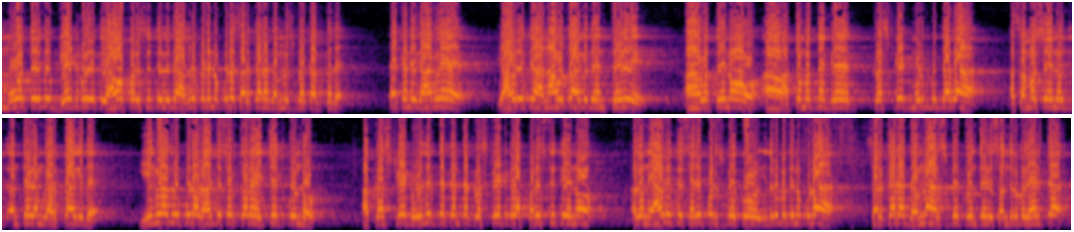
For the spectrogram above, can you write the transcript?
ಮೂವತ್ತೈದು ಗೇಟ್ಗಳು ಇವತ್ತು ಯಾವ ಪರಿಸ್ಥಿತಿಯಲ್ಲಿದೆ ಅದ್ರ ಕಡೆನೂ ಕೂಡ ಸರ್ಕಾರ ಗಮನಿಸಬೇಕಾಗ್ತದೆ. ಯಾಕಂದ್ರೆ ಈಗಾಗಲೇ ಯಾವ ರೀತಿ ಅನಾಹುತ ಆಗಿದೆ ಅಂತೇಳಿ ಅವತ್ತೇನು, ಆ, ಹತ್ತೊಂಬತ್ತನೇ ಗೇ ಕ್ರಸ್ಟ್ ಗೇಟ್ ಮುರಿದು ಬಿದ್ದಾಗ ಆ ಸಮಸ್ಯೆ ಏನು ಅಂತೇಳಿ ನಮ್ಗೆ ಅರ್ಥ ಆಗಿದೆ. ಈಗಲಾದ್ರೂ ಕೂಡ ರಾಜ್ಯ ಸರ್ಕಾರ ಎಚ್ಚೆತ್ತುಕೊಂಡು ಆ ಕ್ರಸ್ಟ್ ಗೇಟ್, ಉಳಿದಿರ್ತಕ್ಕಂಥ ಕ್ರಸ್ಟ್ ಗೇಟ್ಗಳ ಪರಿಸ್ಥಿತಿ ಏನು ಅದನ್ನು ಯಾವ ರೀತಿ ಸರಿಪಡಿಸಬೇಕು, ಇದ್ರ ಬಗ್ಗೆನೂ ಕೂಡ ಸರ್ಕಾರ ಗಮನ ಹರಿಸಬೇಕು ಅಂತೇಳಿ ಸಂದರ್ಭದಲ್ಲಿ ಹೇಳ್ತಾ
